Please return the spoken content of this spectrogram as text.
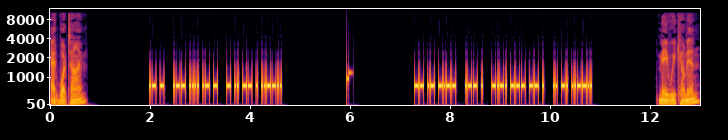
At what time? May we come in?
